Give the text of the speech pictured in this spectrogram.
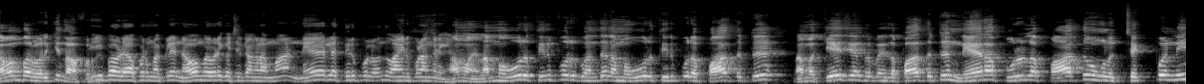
நவம்பர் வரைக்கும் இந்த ஆஃபர் தீபாவளி ஆஃபர் மக்களே நவம்பர் வரைக்கும் வச்சிருக்காங்களாமா நேர்ல திருப்பூர்ல வந்து வாங்கிட்டு போலாங்கிறீங்க. ஆமா நம்ம ஊர் திருப்பூருக்கு வந்து நம்ம ஊர் திருப்பூரை பார்த்துட்டு நம்ம கேஜி என்டர்பிரைஸை பார்த்துட்டு நேரா பொருளை பார்த்து உங்களுக்கு செக் பண்ணி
